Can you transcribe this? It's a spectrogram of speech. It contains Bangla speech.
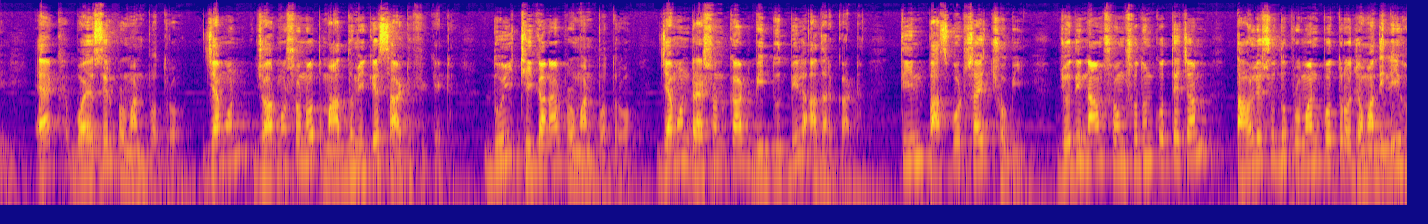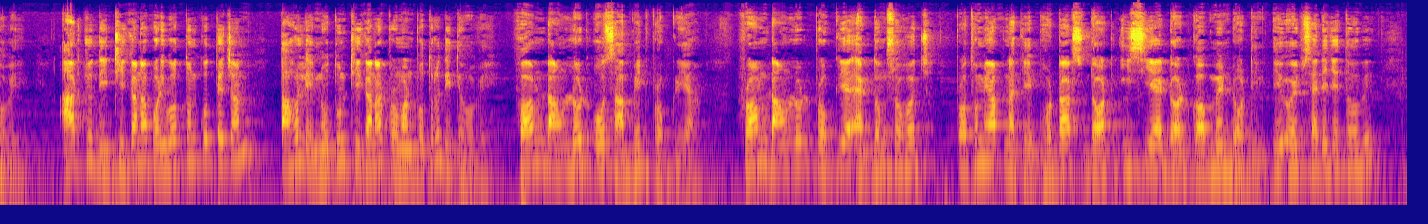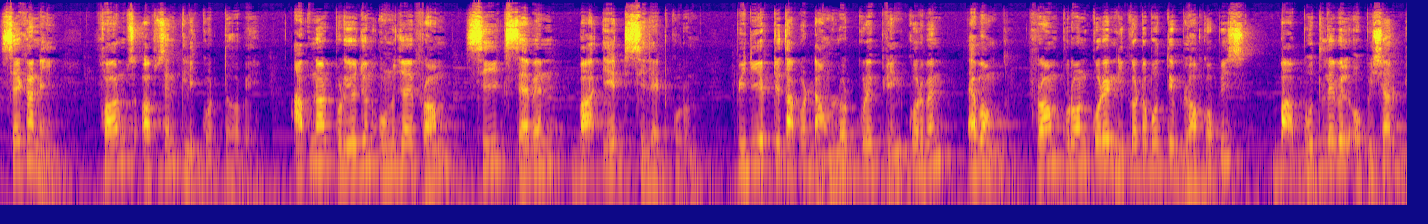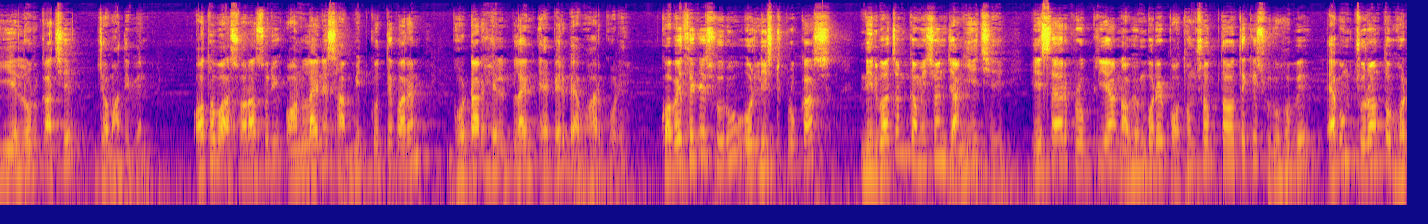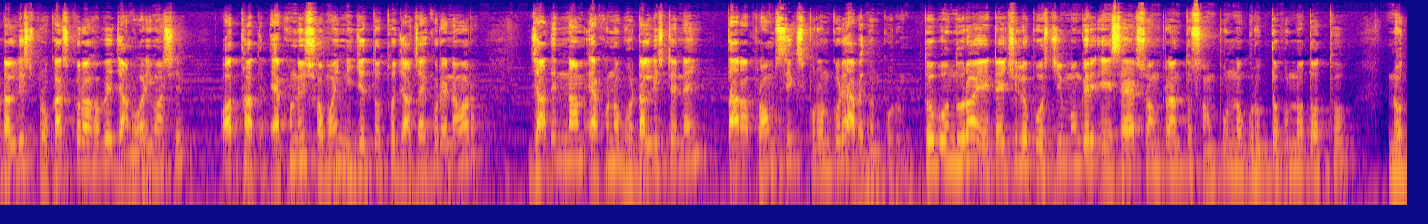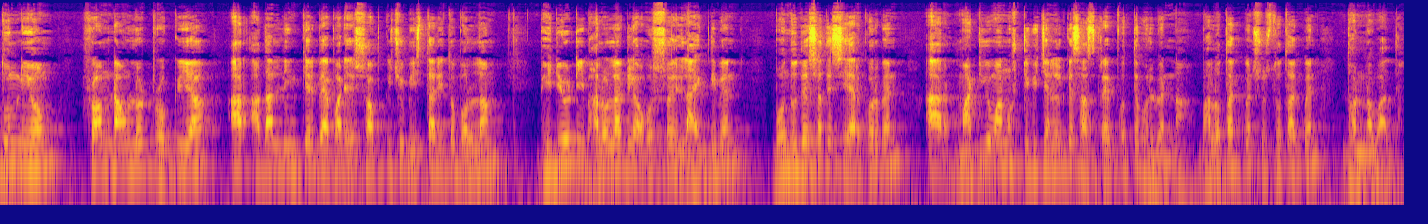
এক বয়সের প্রমাণপত্র, যেমন জন্মসনদ মাধ্যমিকের সার্টিফিকেট দুই ঠিকানার প্রমাণপত্র, যেমন রেশন কার্ড, বিদ্যুৎ বিল, আধার কার্ড। তিন, পাসপোর্ট সাইজ ছবি। যদি নাম সংশোধন করতে চান, তাহলে শুধু প্রমাণপত্র জমা দিলেই হবে। আর যদি ঠিকানা পরিবর্তন করতে চান, তাহলে নতুন ঠিকানার প্রমাণপত্র দিতে হবে। ফর্ম ডাউনলোড ও সাবমিট প্রক্রিয়া। ফর্ম ডাউনলোড প্রক্রিয়া একদম সহজ। প্রথমে আপনাকে voters dot ECI dot government dot in এই ওয়েবসাইটে যেতে হবে। সেখানে ফর্মস অপশন ক্লিক করতে হবে। আপনার প্রয়োজন অনুযায়ী ফর্ম সিক্স, সেভেন বা এইট সিলেক্ট করুন। পিডিএফটি তারপর ডাউনলোড করে প্রিন্ট করবেন এবং ফর্ম পূরণ করে নিকটবর্তী ব্লক অফিস বা বুথ লেভেল অফিসার বিএলওর কাছে জমা দিবেন অথবা সরাসরি অনলাইনে সাবমিট করতে পারেন ভোটার হেল্পলাইন অ্যাপের ব্যবহার করে। কবে থেকে শুরু ও লিস্ট প্রকাশ? নির্বাচন কমিশন জানিয়েছে, এসআইআর প্রক্রিয়া নভেম্বরের প্রথম সপ্তাহ থেকে শুরু হবে এবং চূড়ান্ত ভোটার লিস্ট প্রকাশ করা হবে জানুয়ারি মাসে। অর্থাৎ এখনই সময় নিজের তথ্য যাচাই করে নেওয়ার। যাদের নাম এখনও ভোটার লিস্টে নেই, তারা ফর্ম সিক্স পূরণ করে আবেদন করুন। তো বন্ধুরা, এটাই ছিল পশ্চিমবঙ্গের এসআইআর সংক্রান্ত সম্পূর্ণ গুরুত্বপূর্ণ তথ্য। নতুন নিয়ম, ফর্ম ডাউনলোড প্রক্রিয়া আর আধার লিঙ্কের ব্যাপারে সব কিছু বিস্তারিত বললাম। ভিডিওটি ভালো লাগলে অবশ্যই লাইক দিবেন, বন্ধুদের সাথে শেয়ার করবেন আর মাটিও মানুষ টিভি চ্যানেলকে সাবস্ক্রাইব করতে ভুলবেন না। ভালো থাকবেন, সুস্থ থাকবেন, ধন্যবাদ।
